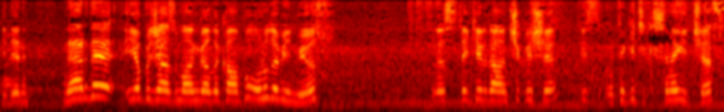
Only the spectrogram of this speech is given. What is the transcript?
gidelim. Nerede yapacağız mangalı kampı onu da bilmiyoruz. Burası Tekirdağ'ın çıkışı. Biz öteki çıkışına gideceğiz.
